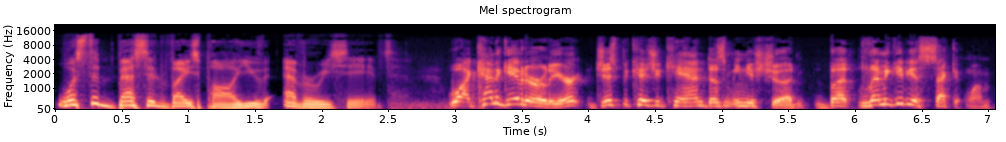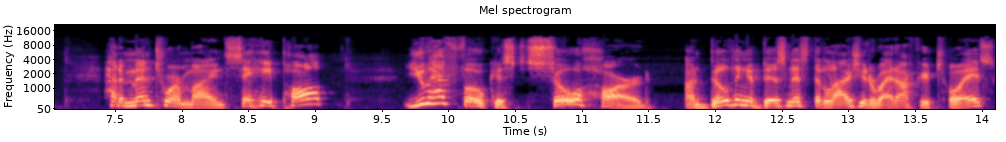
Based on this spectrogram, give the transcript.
What's the best advice, Paul, you've ever received? Well, I kind of gave it earlier. Just because you can doesn't mean you should. But let me give you a second one. Had a mentor of mine say, Hey, Paul, you have focused so hard on building a business that allows you to write off your toys.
